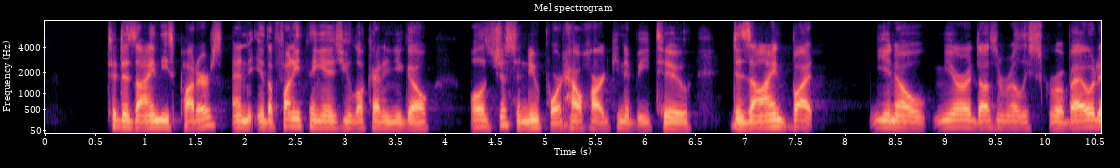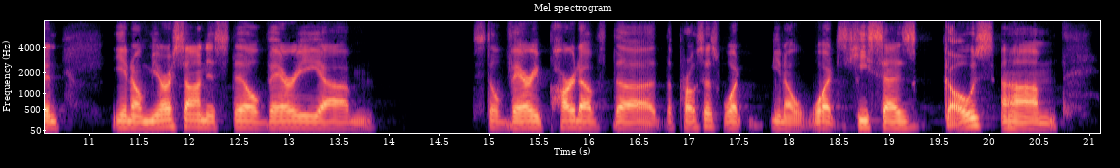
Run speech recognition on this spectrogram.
to design these putters. And the funny thing is, you look at it and you go, well, it's just a Newport. How hard can it be to design? But, you know, Miura doesn't really screw about. And, you know, Miura-san is still very, um, still very part of the the process. What, you know, what he says goes. Um,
